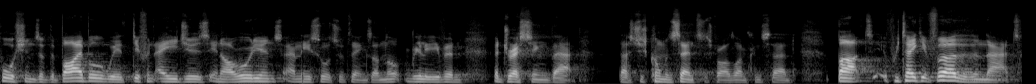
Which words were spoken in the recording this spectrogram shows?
portions of the Bible with different ages in our audience and these sorts of things. I'm not really even addressing that. That's just common sense as far as I'm concerned. But if we take it further than that,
